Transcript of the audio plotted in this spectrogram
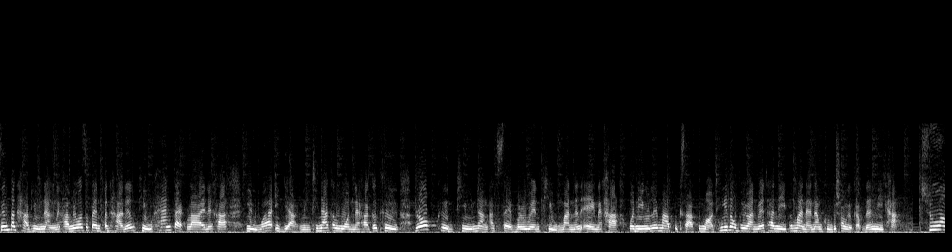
ซึ่งปัญหาผิวหนังนะคะ ไม่ว่าจะเป็นปัญหาเรื่องผิวแห้งแตกลายนะคะ หรือว่าอีกอย่างหนึ่งที่น่ากังวลนะคะ ก็คือโรคผื่นผิวหนังอักเสบบริเวณผิวมันนั่นเองนะคะ วันนี้วิเลยมาปรึกษาคุณหมอที่โรงพยาบาลเวชธานีเพื่อมาแนะนำคุณผู้ชมเกี่ยวกับเรื่องนี้ค่ะ ช่วง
